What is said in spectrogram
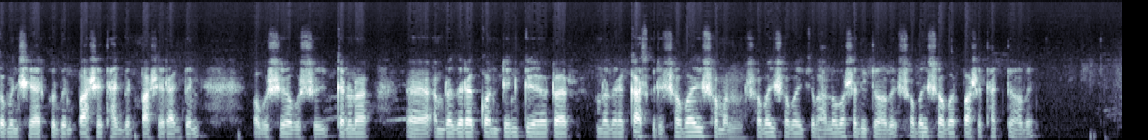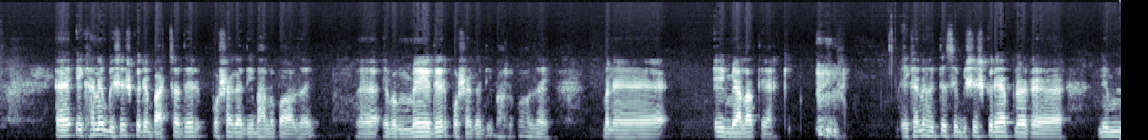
কমেন্ট, শেয়ার করবেন, পাশে থাকবেন, পাশে রাখবেন, অবশ্যই অবশ্যই। কেননা আমরা যারা কন্টেন্ট ক্রিয়েটর আমরা যারা কাজ করি, সবাই সমান, সবাই সবাইকে ভালোবাসা দিতে হবে, সবাই সবার পাশে থাকতে হবে। এখানে বিশেষ করে বাচ্চাদের পোশাকাদি ভালো পাওয়া যায়। এবং মেয়েদের পোশাকাদি ভালো পাওয়া যায়। মানে এই মেলাতে আর কি। এখানে হইতেছে বিশেষ করে আপনার নিম্ন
